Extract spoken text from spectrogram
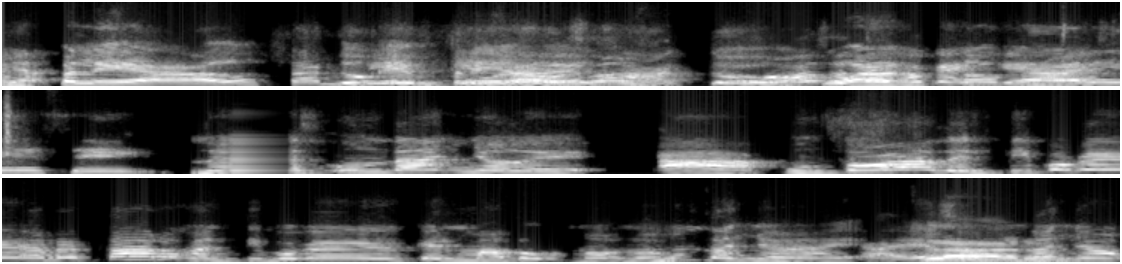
empleados también. Los empleados, exacto. No, ¿Cuánto que, que no, es, no es un daño de A, punto A, del tipo que arrestaron al tipo que, que él mató. No, no es un daño a, a eso, es un daño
